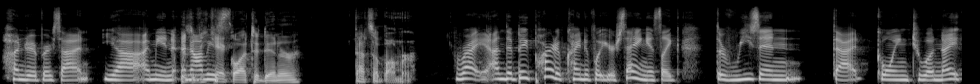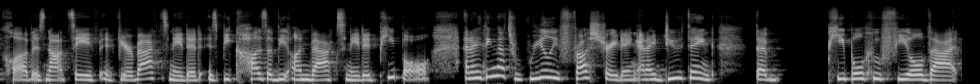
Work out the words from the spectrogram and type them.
Hundred percent. Yeah, I mean, and obviously, you can't go out to dinner, that's a bummer. Right, and the big part of kind of what you're saying is like the reason that going to a nightclub is not safe if you're vaccinated is because of the unvaccinated people. And I think that's really frustrating. And I do think that people who feel that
